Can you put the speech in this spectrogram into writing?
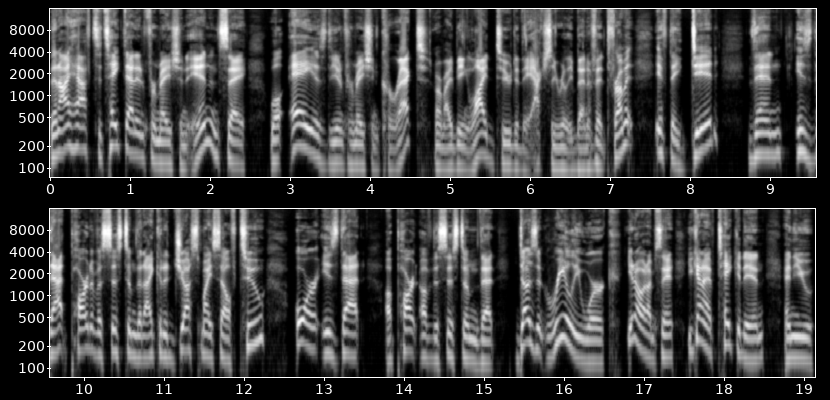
then I have to take that information in and say, well, A, is the information correct? Or am I being lied to? Did they actually really benefit from it? If they did, then is that part of a system that I could adjust myself to? Or is that a part of the system that doesn't really work? You know what I'm saying? You kind of have take it in and you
